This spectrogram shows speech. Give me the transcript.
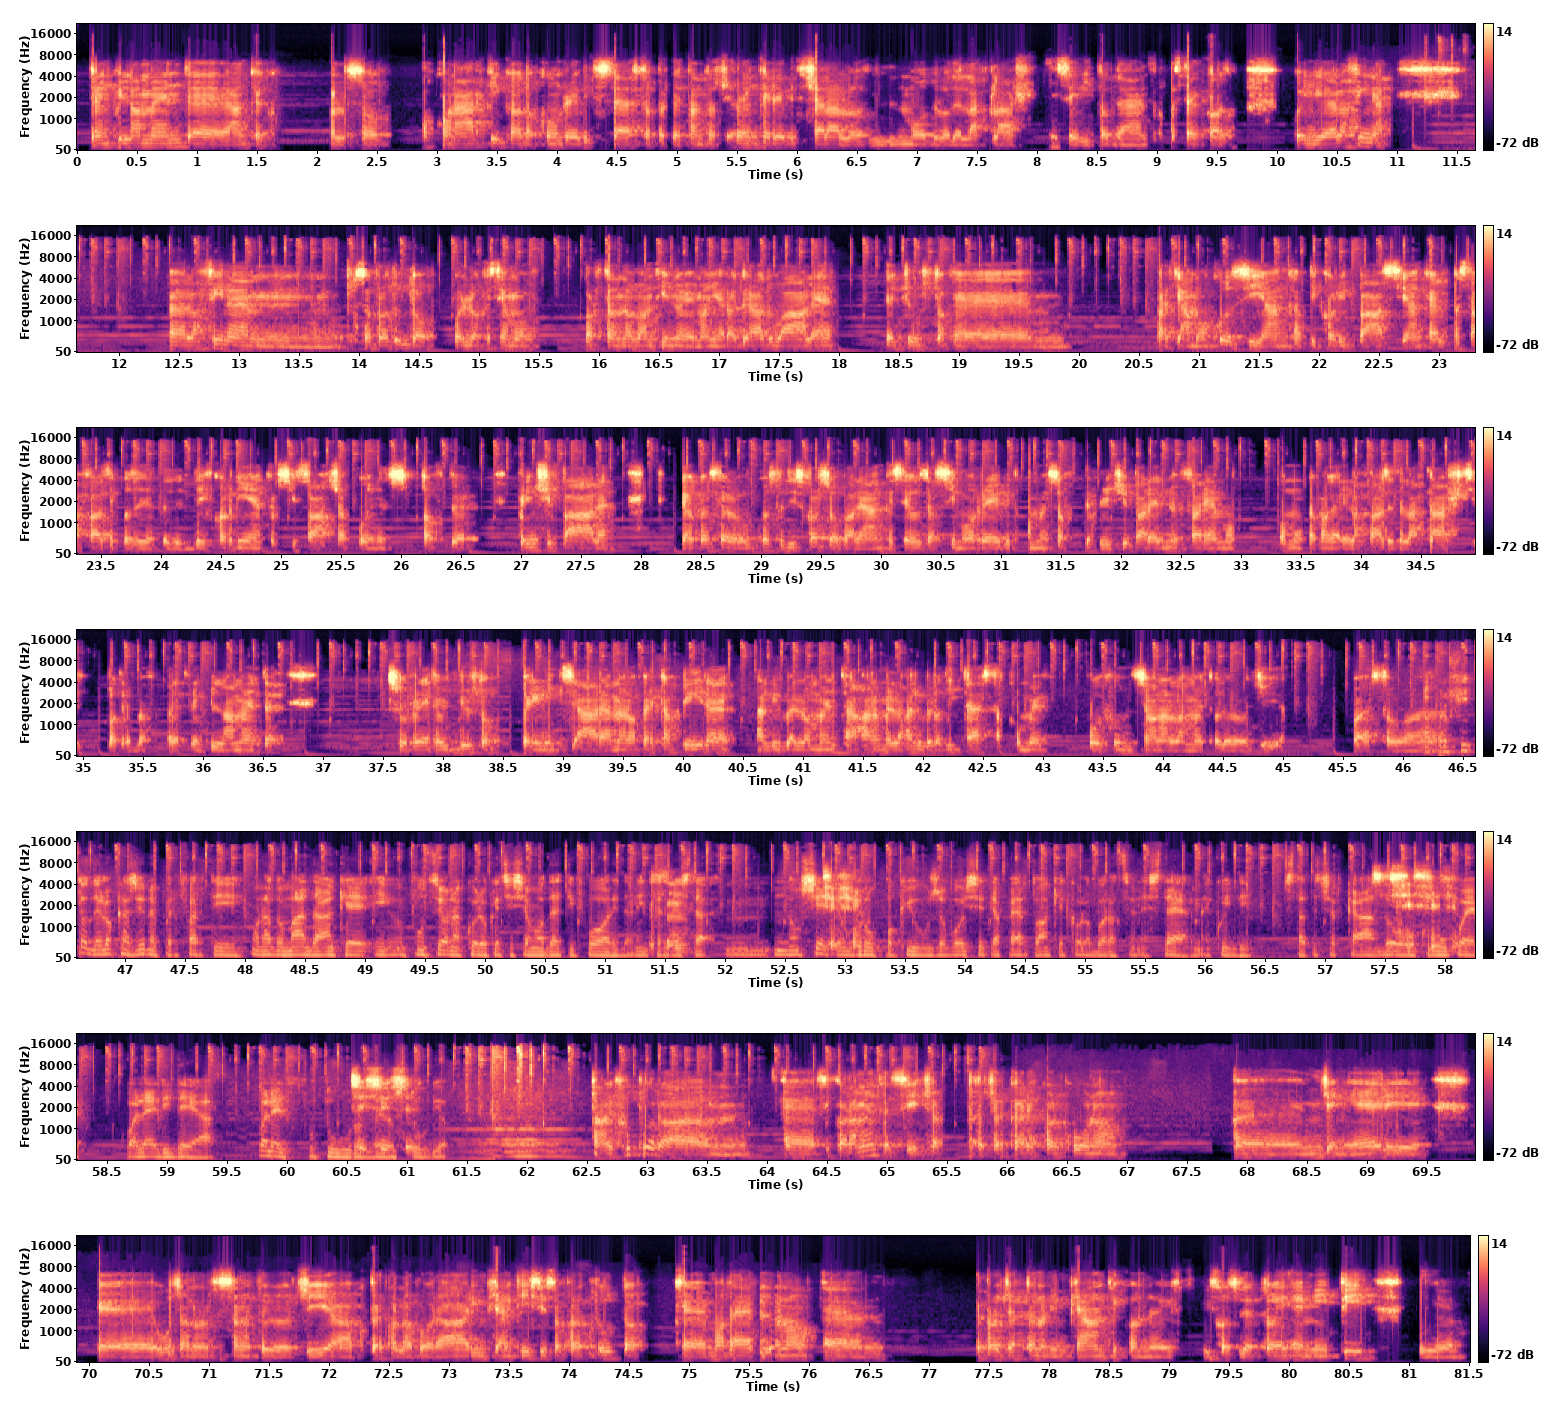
tranquillamente anche con, so, o con Archicad o con Revit stesso, perché tanto anche Revit c'era lo, il modulo della Clash inserito dentro, queste cose. Quindi alla fine alla fine mh, soprattutto quello che stiamo portando avanti noi in maniera graduale è giusto che mh, partiamo così anche a piccoli passi, anche questa fase cosiddetta del, coordinator si faccia poi nel software principale. Cioè, questo, questo, discorso vale anche se usassimo Revit come software principale, noi faremo comunque magari la fase della clash si potrebbe fare tranquillamente sul retro giusto per iniziare, almeno per capire a livello mentale, a livello di testa come poi funziona la metodologia questo. Eh. Approfitto dell'occasione per farti una domanda anche in funzione a quello che ci siamo detti fuori dall'intervista. Sì. Mm, non siete sì, un gruppo chiuso, voi siete aperto anche a collaborazioni esterne, quindi state cercando sì, comunque qual è l'idea, qual è il futuro dello studio? No, il futuro eh, sicuramente sì, certo, cercare qualcuno, eh, ingegneri, che usano la stessa metodologia per collaborare, impiantisti soprattutto, che modellano eh, e progettano gli impianti con il, il cosiddetto MEP,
